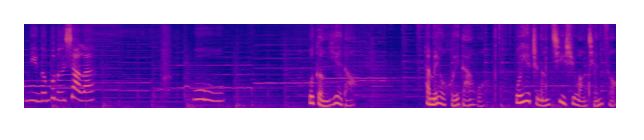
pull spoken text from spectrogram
你能不能下来？呜呜！我哽咽道。他没有回答我，我也只能继续往前走。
